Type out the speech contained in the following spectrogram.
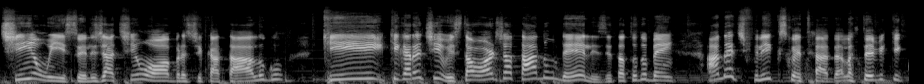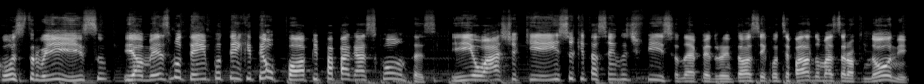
tinham isso, eles já tinham obras de catálogo que, que garantiu. Star Wars já tá num deles e tá tudo bem. A Netflix, coitada, ela teve que construir isso e ao mesmo tempo tem que ter o pop para pagar as contas. E eu acho que é isso que tá sendo difícil, né, Pedro? Então, assim, quando você fala do Master of None,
